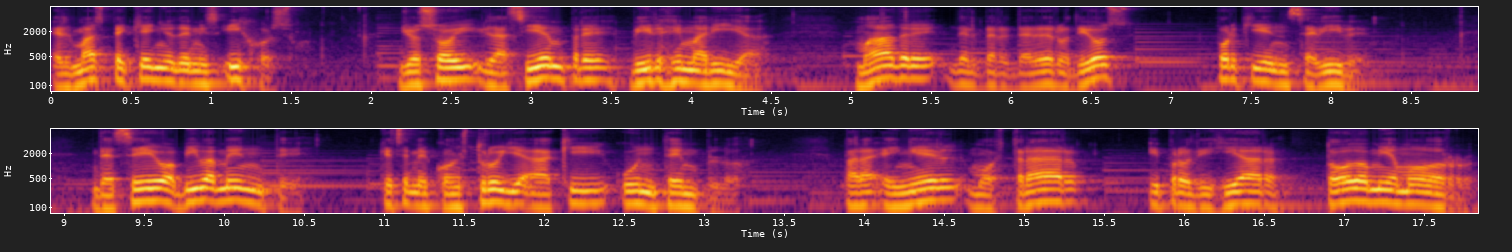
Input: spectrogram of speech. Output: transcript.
el más pequeño de mis hijos, yo soy la siempre Virgen María, Madre del verdadero Dios, por quien se vive. Deseo vivamente que se me construya aquí un templo, para en él mostrar y prodigiar todo mi amor,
